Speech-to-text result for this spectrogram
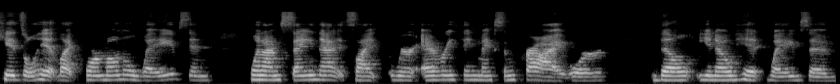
kids will hit like hormonal waves. And when I'm saying that, it's like where everything makes them cry or they'll you know hit waves of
